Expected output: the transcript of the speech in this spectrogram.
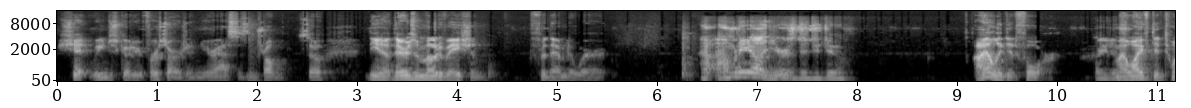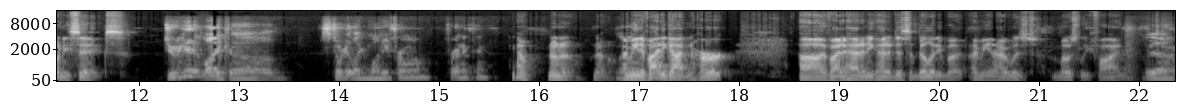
shit, we can just go to your first sergeant, and your ass is in trouble. So, you know, there's a motivation for them to wear it. how, how many uh, years did you do? I only did four. You did My four? wife did 26. Do you get like uh still get like money from them for anything? No, no, no, no. I mean, if I'd gotten hurt, uh, if I'd had any kind of disability, but I mean, I was mostly fine. Yeah.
